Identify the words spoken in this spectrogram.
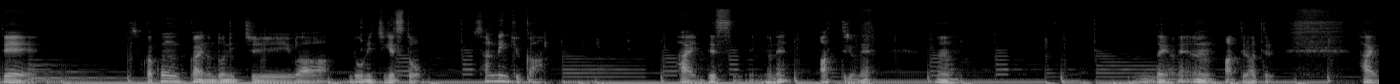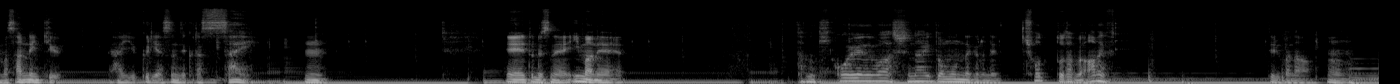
で、そっか、今回の土日は、土日月と3連休か。はい、ですよね。合ってるよね。うん。だよね。うん、合ってる合ってる。はい、まあ3連休。はい、ゆっくり休んでください。うん。えっ、ー、とですね、今ね、多分聞こえはしないと思うんだけどね、ちょっと多分雨降ってってるかなうん。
